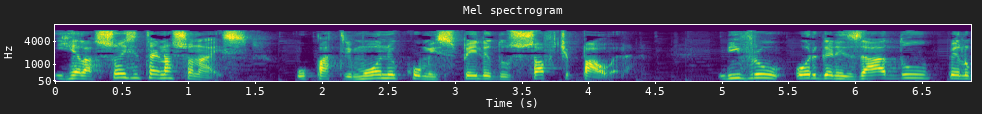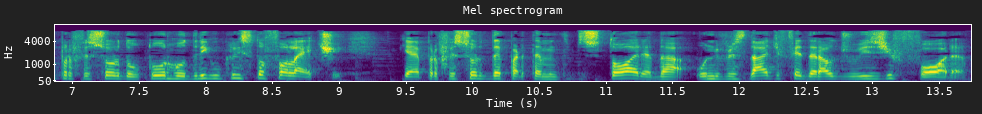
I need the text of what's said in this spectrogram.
e Relações Internacionais: O Patrimônio como Espelho do Soft Power. Livro organizado pelo professor Dr. Rodrigo Cristofoletti, que é professor do Departamento de História da Universidade Federal de Juiz de Fora.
